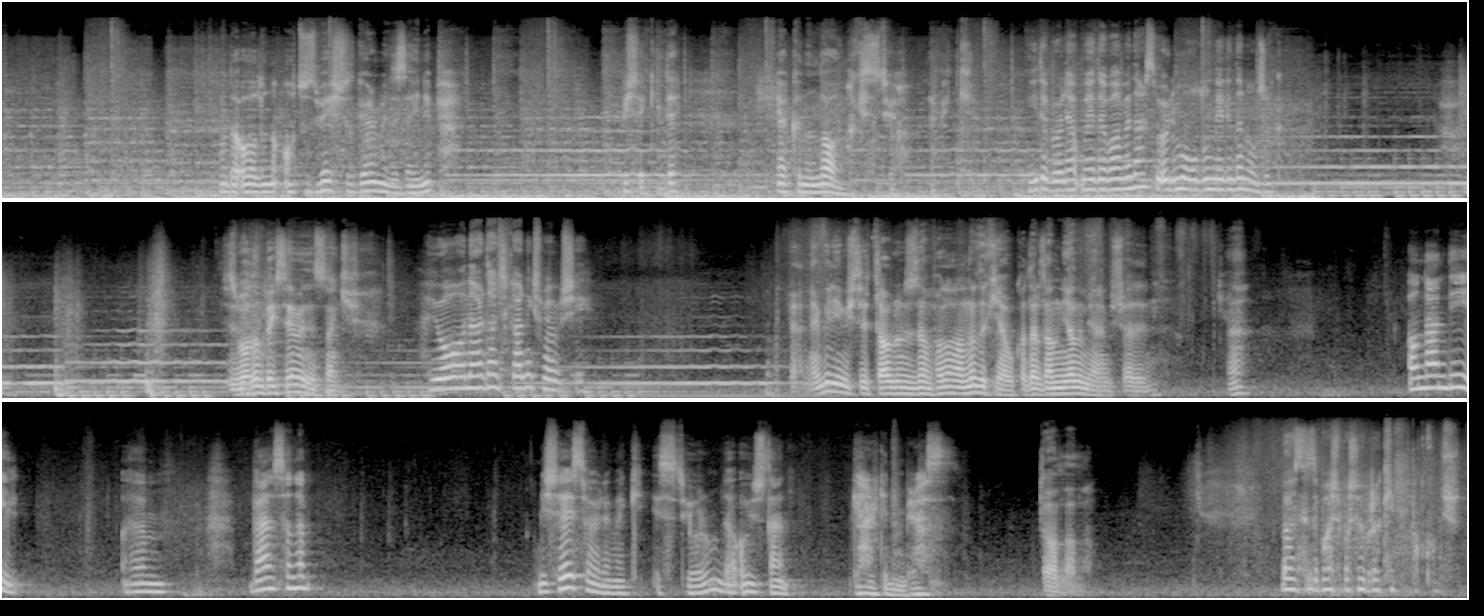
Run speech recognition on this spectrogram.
O da oğlunu 35 yıl görmedi Zeynep. Bir şekilde yakınında olmak istiyor demek ki. İyi de böyle yapmaya devam ederse ölümü oğlunun elinden olacak. Siz bu adamı pek sevmediniz sanki. Yo nereden çıkardın hiç böyle bir şey? Ya ne bileyim işte tavrınızdan falan anladık ya. O kadar da anlayalım yani müsaade edin. Ha? Ondan değil. Ee, Ben sana bir şey söylemek istiyorum da o yüzden gerginim biraz. Allah Allah. Ben sizi baş başa bırakayım. Konuşun.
